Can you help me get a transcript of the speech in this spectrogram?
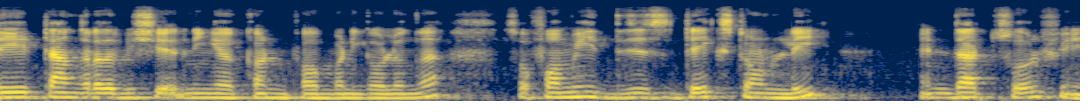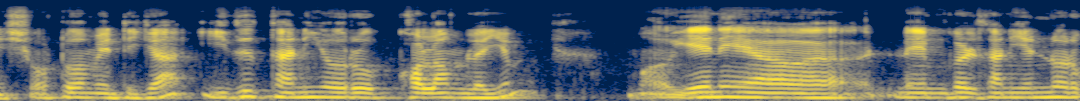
டேட்டாங்கிறத விஷயம் நீங்கள் கன்ஃபார்ம் பண்ணிக்கொள்ளுங்க. So for me this text only and that சோல் ஃபினிஷ் ஆட்டோமேட்டிக்காக இது தனி ஒரு கொலம்லையும் ஏனைய நேம்கள் தனி இன்னொரு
